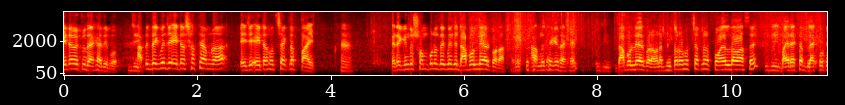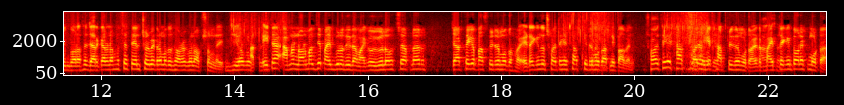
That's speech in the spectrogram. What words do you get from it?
এটাও একটু দেখা দিব। আপনি দেখবেন যে এটার সাথে আমরা এই যে এটা হচ্ছে একটা পাইপ হ্যাঁ। এটা কিন্তু সম্পূর্ণ দেখবেন যে ডাবল লেয়ার করা। একটু সামনে আচ্ছা। থেকে দেখাই। ডাবল লেয়ার করা। মানে ভিতরে হচ্ছে আপনার ফয়েল দেওয়া আছে বাইরে একটা ব্ল্যাক কোটিং করা আছে যার কারণে হচ্ছে তেল চর্বি এটার মধ্যে ধরার কোনো অপশন নেই। এটা আমরা নর্মাল যে পাইপগুলো দিতাম আগে ওইগুলো হচ্ছে আপনার চার থেকে পাঁচ ফিটের মতো হয়। এটা কিন্তু ছয় থেকে সাত ফিটের মতো আপনি পাবেন। ছয় থেকে সাত ছয় থেকে সাত ফিটের মতো। এটা আচ্ছা। পাইপটা কিন্তু অনেক মোটা।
